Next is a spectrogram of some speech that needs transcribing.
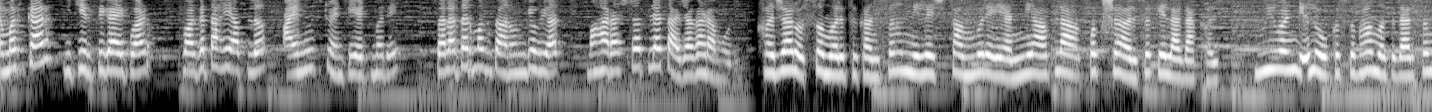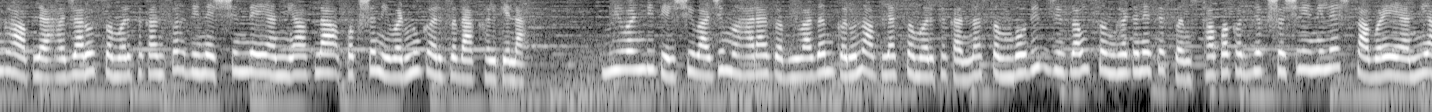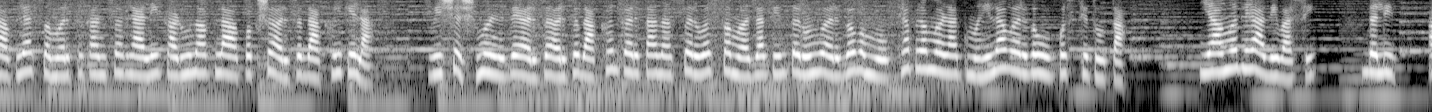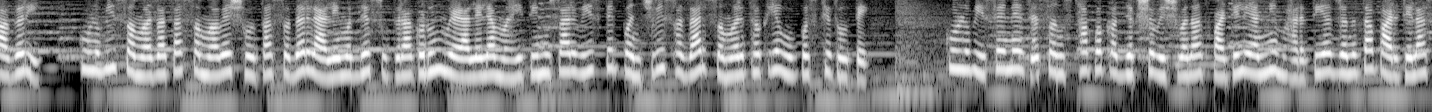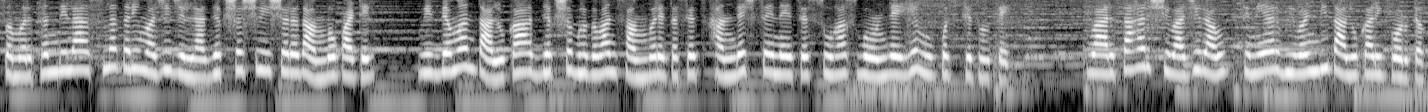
नमस्कार मी कीर्ती गायकवाड. स्वागत आहे आपलं आय न्यूज ट्वेंटी एटमध्ये. चला तर मग जाणून घेऊयात महाराष्ट्रातल्या ताज्या घडामोडी. हजारो समर्थकांसह निलेश सांबरे यांनी आपला अपक्ष अर्ज केला दाखल. भिवंडी लोकसभा मतदारसंघ आपल्या हजारो समर्थकांसह दिनेश शिंदे यांनी आपला अपक्ष निवडणूक अर्ज दाखल केला. भिवंडीतील शिवाजी महाराज अभिवादन करून आपल्या समर्थकांना संबोधित जिजाऊ संघटनेचे संस्थापक अध्यक्ष श्री निलेश साबळे यांनी आपल्या समर्थकांचा रॅली काढून आपला अपक्ष अर्ज दाखल केला. विशेष म्हणजे अर्ज अर्ज दाखल करताना सर्व समाजातील तरुण वर्ग व मोठ्या प्रमाणात महिला वर्ग उपस्थित होता. यामध्ये आदिवासी दलित आगरी कुणबी समाजाचा समावेश होता. सदर रॅलीमध्ये सूत्राकडून मिळालेल्या माहितीनुसार वीस ते पंचवीस हजार समर्थक हे उपस्थित होते. कुणबी सेनेचे संस्थापक अध्यक्ष विश्वनाथ पाटील यांनी भारतीय जनता पार्टीला समर्थन दिला असलं तरी माजी जिल्हाध्यक्ष श्री शरद आंबो पाटील विद्यमान तालुका अध्यक्ष भगवान सांबरे तसेच खानदेश सेनेचे सुहास बोंडे हे उपस्थित होते. वार्ताहर शिवाजी राऊत सिनियर भिवंडी तालुका रिपोर्टर.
